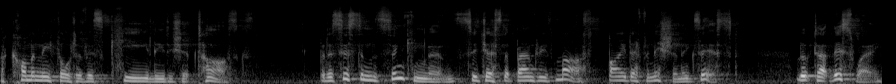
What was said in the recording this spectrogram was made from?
are commonly thought of as key leadership tasks. But a systems thinking lens suggests that boundaries must, by definition, exist. Looked at this way,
